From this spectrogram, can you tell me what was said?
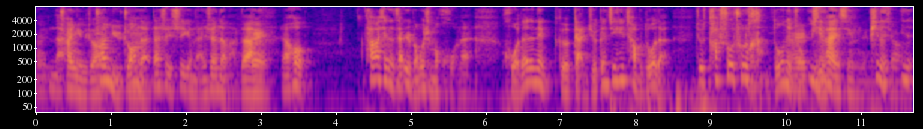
嗯男穿女装，穿女装的，但是是一个男生的嘛，对吧？对，然后他现在在日本为什么火呢？火的那个感觉跟金星差不多的，就是他说出了很多那种批判性的，批能比较异能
